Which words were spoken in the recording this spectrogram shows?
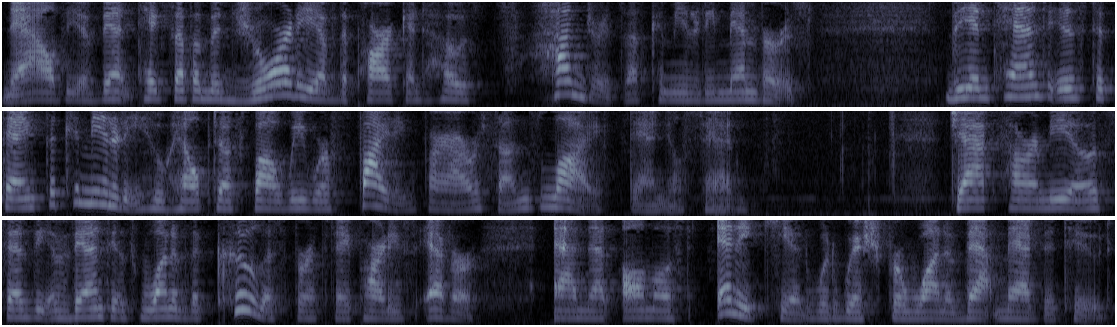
Now the event takes up a majority of the park and hosts hundreds of community members. The intent is to thank the community who helped us while we were fighting for our son's life, Daniel said. Jax Jaramillo said the event is one of the coolest birthday parties ever and that almost any kid would wish for one of that magnitude.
